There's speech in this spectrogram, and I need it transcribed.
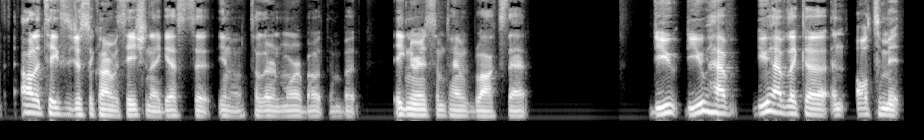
all it takes is just a conversation i guess to you know to learn more about them but ignorance sometimes blocks that do you do you have do you have like a an ultimate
